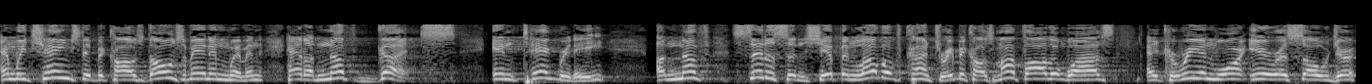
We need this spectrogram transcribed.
And we changed it because those men and women had enough guts, integrity, enough citizenship and love of country because my father was a Korean War era soldier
